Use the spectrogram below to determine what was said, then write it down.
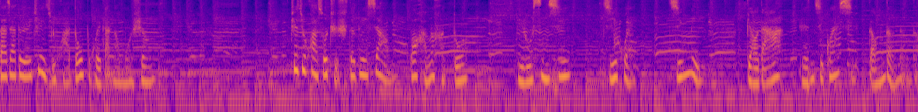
大家对于这句话都不会感到陌生。这句话所指示的对象包含了很多，比如信息、机会、精力、表达、人际关系等等等等。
